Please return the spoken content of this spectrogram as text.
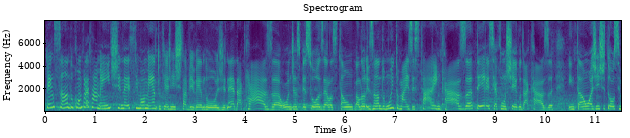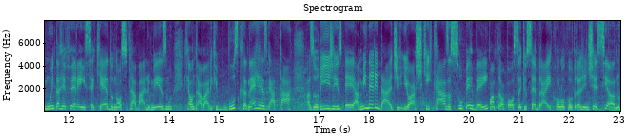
pensando completamente nesse momento que a gente está vivendo hoje, né, da casa, onde as pessoas elas estão valorizando muito mais estar em casa, ter esse aconchego da casa. Então a gente trouxe muita referência que é do nosso trabalho mesmo, que é um trabalho que busca, né, resgatar as origens, é, a mineridade. E eu acho que casa super bem com a proposta que o Sebrae colocou para a gente esse ano.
